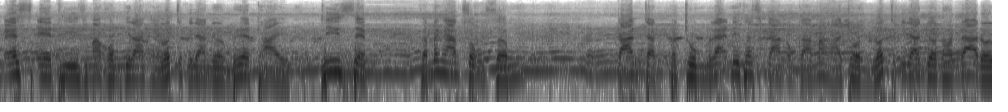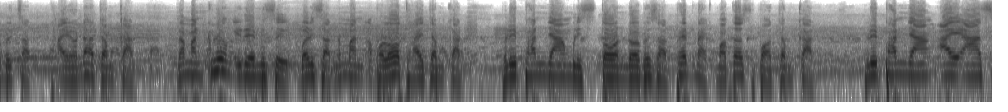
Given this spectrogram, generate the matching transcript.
MSAT สมาคมกีฬาแข่งรถจักรยานยนต์แห่งประเทศไทย ที่เสร็จสำนักงานส่งเสริม การจัดประชุมและนิทรรศการองค์การมหาชน รถจักรยานยนต์ฮอนด้าโดยบริษัทไทยฮอนด้าจำกัด น้ำมันเครื่องอิเดมิสึบริษัทน้ำมันอพอลโลไทยจำกัด ผลิตภัณฑ์ยางบริสโตน โดยบริษัทเพชรแม็กมอเตอร์สปอร์ตจำกัด ผลิตภัณฑ์ยาง IRC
